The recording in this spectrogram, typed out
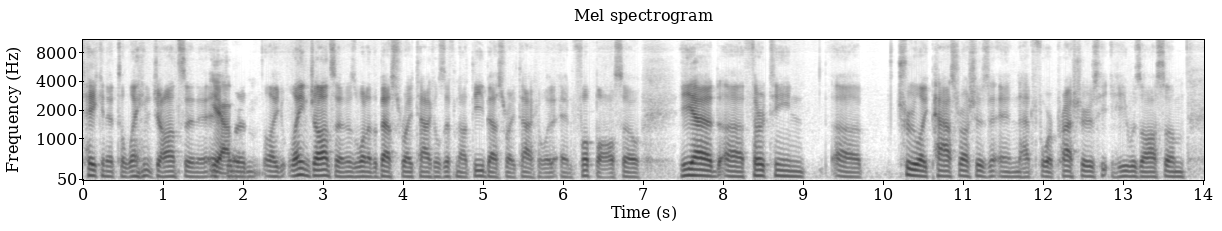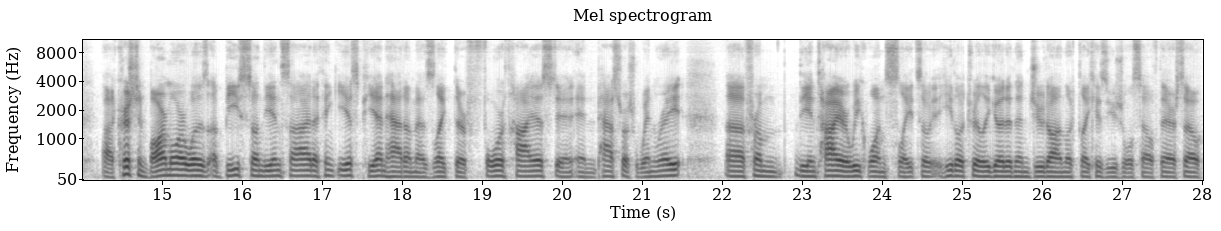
taking it to Lane Johnson. And, yeah. like Lane Johnson is one of the best right tackles, if not the best right tackle in, in football. So he had uh, 13 uh, true like pass rushes and had four pressures. He, he was awesome. Uh, Christian Barmore was a beast on the inside. I think ESPN had him as like their fourth highest in, in pass rush win rate uh, from the entire week one slate. So he looked really good. And then Judon looked like his usual self there. So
